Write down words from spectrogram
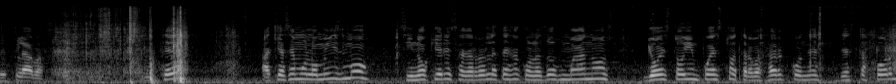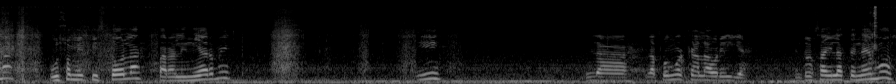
le clavas. Ok. Aquí hacemos lo mismo. Si no quieres agarrar la teja con las dos manos yo estoy impuesto a trabajar con es- de esta forma. Uso mi pistola para alinearme. Y la, pongo acá a la orilla. Entonces ahí la tenemos.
